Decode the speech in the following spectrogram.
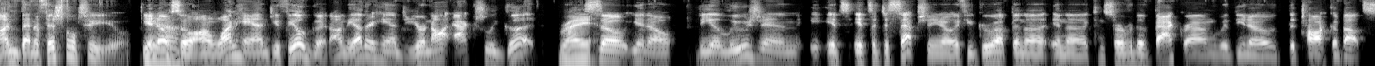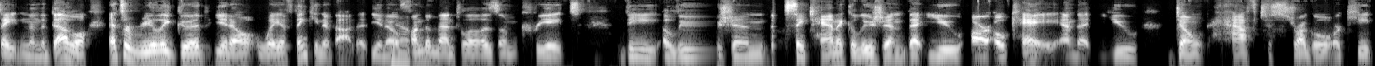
unbeneficial to you you know so on one hand you feel good on the other hand you're not actually good right. so you know the illusion it's it's a deception you know if you grew up in a in a conservative background with you know the talk about satan and the devil that's a really good you know way of thinking about it you know Yep. fundamentalism creates the illusion the satanic illusion that you are okay and that you don't have to struggle or keep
